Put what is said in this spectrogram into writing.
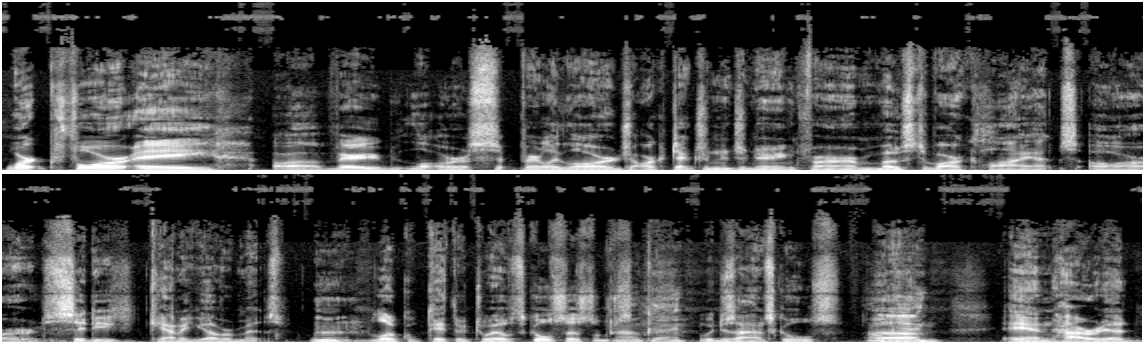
Work for a uh, very or a fairly large architecture and engineering firm. Most of our clients are city, county governments, local K through 12 school systems. Okay. We design schools. Um, and higher ed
